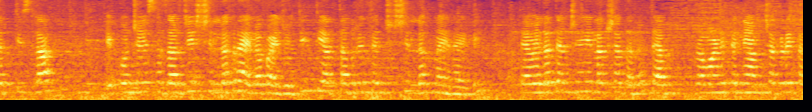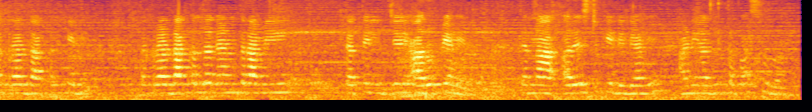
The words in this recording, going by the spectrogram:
तेहतीस लाख एकोणचाळीस हजार जी शिल्लक राहायला पाहिजे होती ती आत्तापर्यंत त्यांची शिल्लक नाही राहिली. त्यावेळेला त्यांच्या हे लक्षात आलं. त्याप्रमाणे त्यांनी आमच्याकडे तक्रार दाखल केली. तक्रार दाखल झाल्यानंतर आम्ही त्यातील जे आरोपी आहेत त्यांना अरेस्ट केलेली आहे आणि अजून तपास सुरू आहे.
